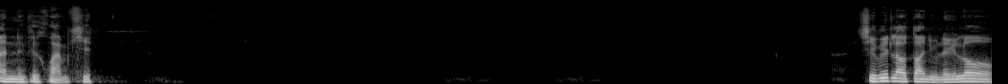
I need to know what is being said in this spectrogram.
อันหนึ่งคือความคิด ชีวิตเราตอนอยู่ในโลก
